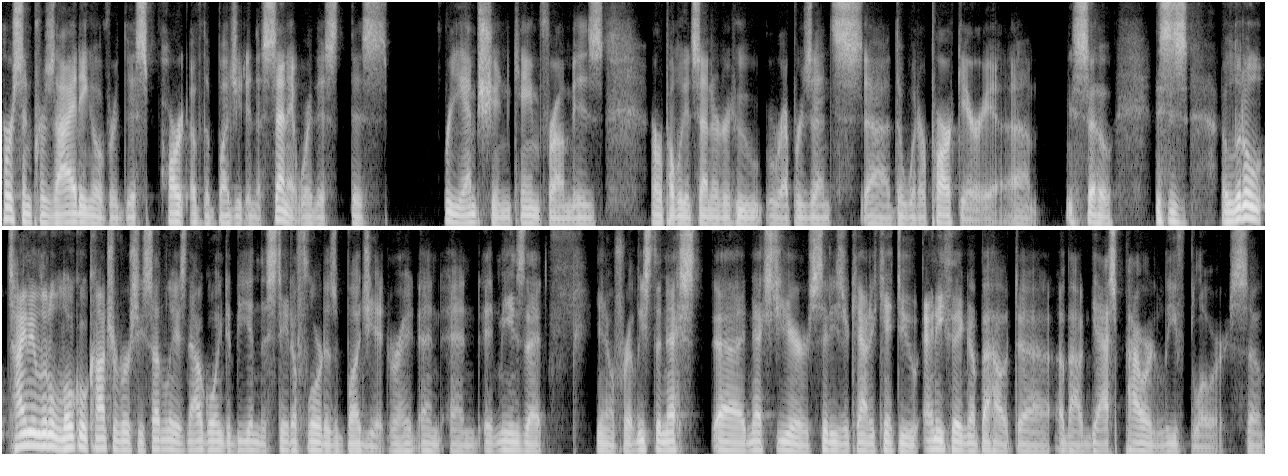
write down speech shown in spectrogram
person presiding over this part of the budget in the Senate, where this this preemption came from, is a Republican senator who represents uh, the Winter Park area. Um, so this is a little tiny little local controversy suddenly is now going to be in the state of Florida's budget, right? And and it means that you know for at least the next uh, next year, cities or counties can't do anything about uh, about gas powered leaf blowers. So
